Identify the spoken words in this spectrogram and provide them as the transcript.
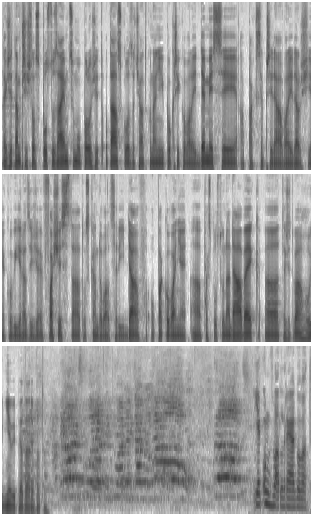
Takže tam přišlo spoustu zájemců mu položit otázku, od začátku na něj pokřikovali demisi a pak se přidávali další jako výrazy, že je fašista, to skandoval celý DAF opakovaně, a pak spoustu nadávek, takže to byla hodně vypjatá debata. Jak on zvládl reagovat?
